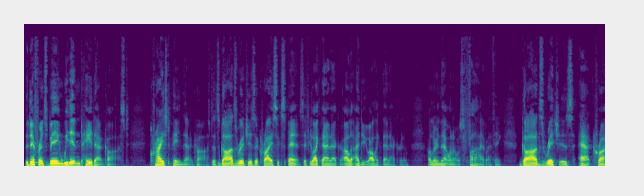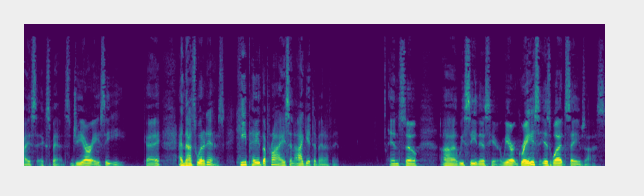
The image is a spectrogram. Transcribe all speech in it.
The difference being we didn't pay that cost. Christ paid that cost. It's God's riches at Christ's expense. If you like that acronym, I do. I like that acronym. I learned that when I was five, I think. God's riches at Christ's expense. G R A C E. Okay? And that's what it is. He paid the price, and I get to benefit. And so uh, we see this here. We are grace is what saves us.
